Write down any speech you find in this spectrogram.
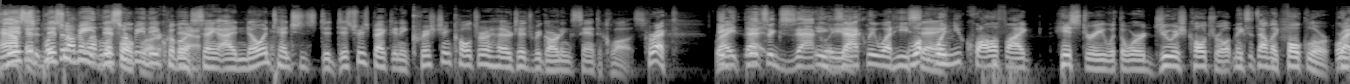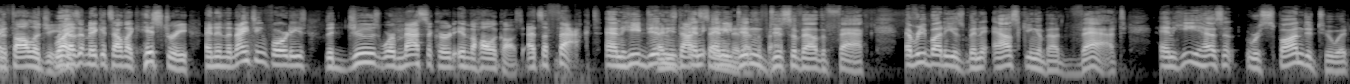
happened. this, this it would be this would be the equivalent Yeah. of saying I had no intentions to disrespect any Christian cultural heritage regarding Santa Claus. Correct. Right? Ex- that's exactly it. exactly what he's Wh- saying. When you qualify history with the word Jewish cultural, it makes it sound like folklore or Right. mythology. Right. It doesn't make it sound like history. And in the 1940s, the Jews were massacred in the Holocaust. That's a fact. and he didn't he's not and, saying he it didn't disavow the fact. Everybody has been asking about that, and he hasn't responded to it,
